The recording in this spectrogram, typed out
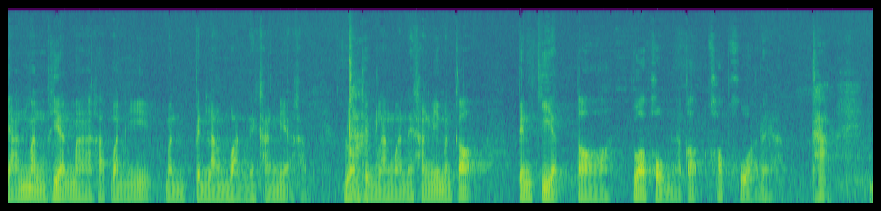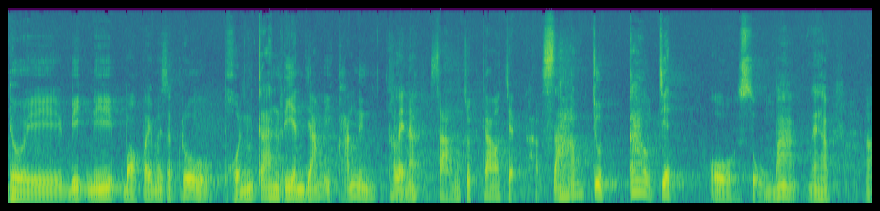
ยันหมั่นเพียรมาครับ วันนี้มันเป็นรางวัลในครั้งเนี้ยครับ รวมถึงรางวัลในครั้งนี้มันก็เป็นเกียรติต่อตัวผมแล้วก็ครอบครัวด้วยครับ ค่ะ โดยบิ๊กนี้บอกไปเมื่อสักครู่ ผลการเรียนย้ำอีกครั้งหนึ่งเท่าไหร่นะ3.97 ครับ 3.97 โอ้สูงมากนะครับอ่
